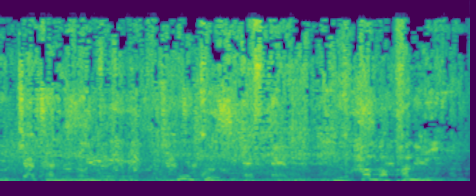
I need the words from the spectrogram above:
notshatha nonongcebo ukhosi FM uhamba phambili.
